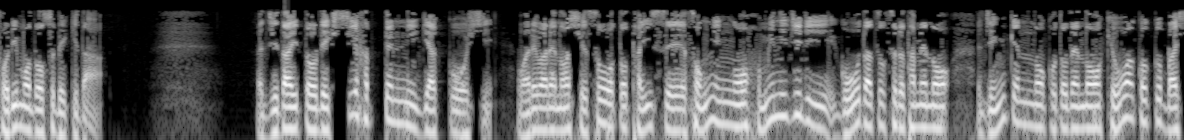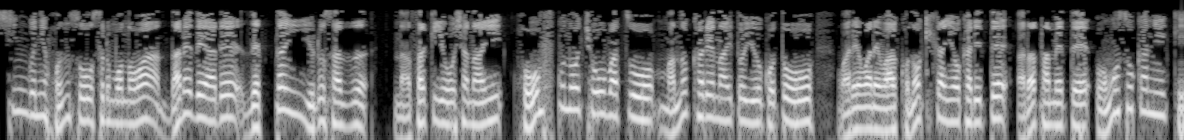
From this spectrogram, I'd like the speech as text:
取り戻すべきだ。時代と歴史発展に逆行し、我々の思想と体制、尊厳を踏みにじり強奪するための人権のことでの共和国バッシングに奔走する者は誰であれ絶対許さず、情け容赦ない報復の懲罰を免れないということを我々はこの機会を借りて改めて厳かに警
